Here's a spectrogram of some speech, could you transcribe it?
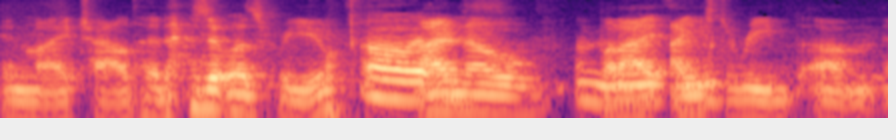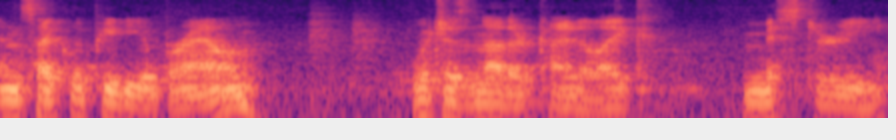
in my childhood as it was for you. Oh, it I know, but I, I used to read um, Encyclopedia Brown, which is another kind of like mystery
